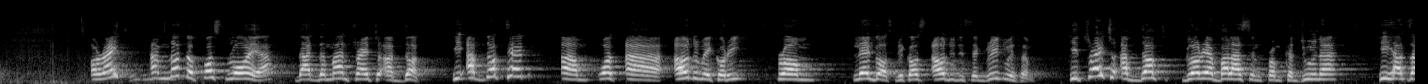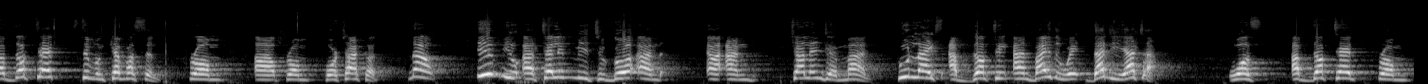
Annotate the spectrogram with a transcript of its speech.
All right? I'm not the first lawyer that the man tried to abduct. He abducted um, what uh, Audu Maikori from Lagos because Audu disagreed with him. He tried to abduct Gloria Ballason from Kaduna. He has abducted Stephen Kefferson from, uh, from Port Harcourt. Now, if you are telling me to go and, uh, and challenge a man who likes abducting, and by the way, Dadiyata was abducted from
